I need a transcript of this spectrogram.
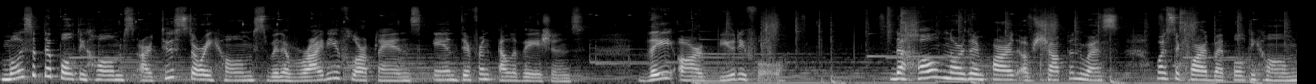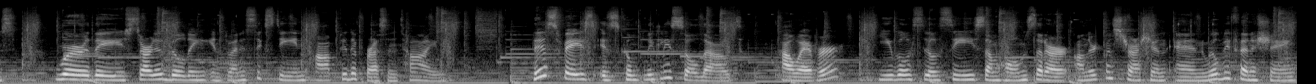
Most of the Pulte homes are two-story homes with a variety of floor plans and different elevations. They are beautiful. The whole northern part of Shopton West was acquired by Pulte Homes, where they started building in 2016 up to the present time. This phase is completely sold out. However, you will still see some homes that are under construction and will be finishing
